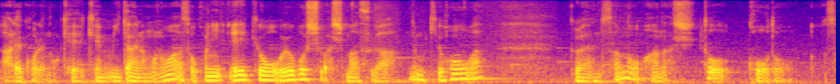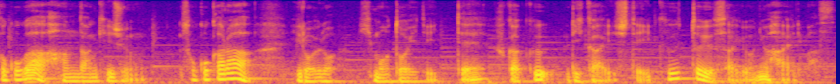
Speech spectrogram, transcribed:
あれこれの経験みたいなものはそこに影響を及ぼしはしますがでも基本はクライアントさんのお話と行動そこが判断基準そこからいろいろ紐解いていって深く理解していくという作業には入ります。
